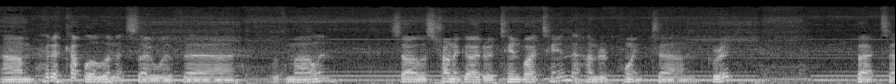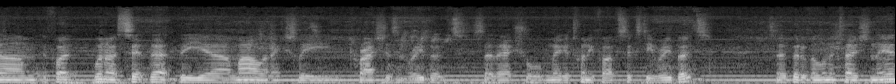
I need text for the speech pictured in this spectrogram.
Um, hit a couple of limits though with uh, with Marlin. So I was trying to go to a 10 by 10, a 100 point um, grid. But um, if I when I set that, the uh, Marlin actually crashes and reboots. So the actual Mega 2560 reboots. So a bit of a limitation there.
